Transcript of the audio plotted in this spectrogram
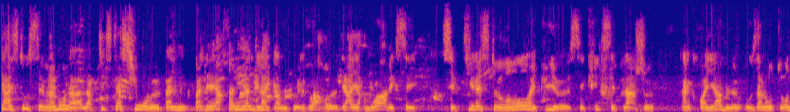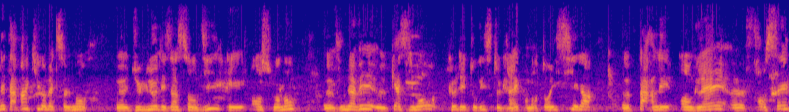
Carestos, c'est vraiment la, petite station euh, balnéaire familiale grecque. Hein. Vous pouvez le voir euh, derrière moi avec ses petits restaurants et puis ces criques, ces plages incroyables aux alentours. On est à 20 km seulement du lieu des incendies et en ce moment, vous n'avez quasiment que des touristes grecs. On entend ici et là parler anglais, français.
